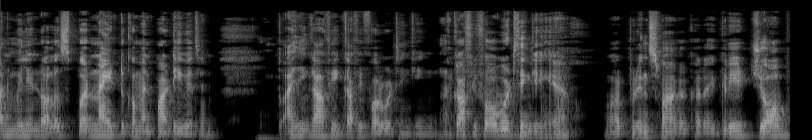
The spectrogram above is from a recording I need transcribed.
1 million dollars पर night to come and party with him तो आई थिंक काफ़ी काफ़ी फॉरवर्ड थिंकिंग काफ़ी फॉरवर्ड थिंकिंग है और प्रिंस वहाँ का कर रहा है। ग्रेट जॉब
